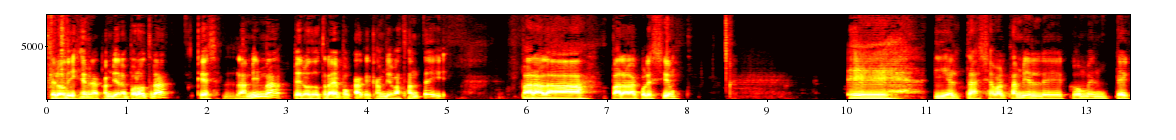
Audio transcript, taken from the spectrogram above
se lo dije, me la cambiará por otra, que es la misma, pero de otra época, que cambió bastante y para la, para la colección. Eh, y el chaval también le comenté,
